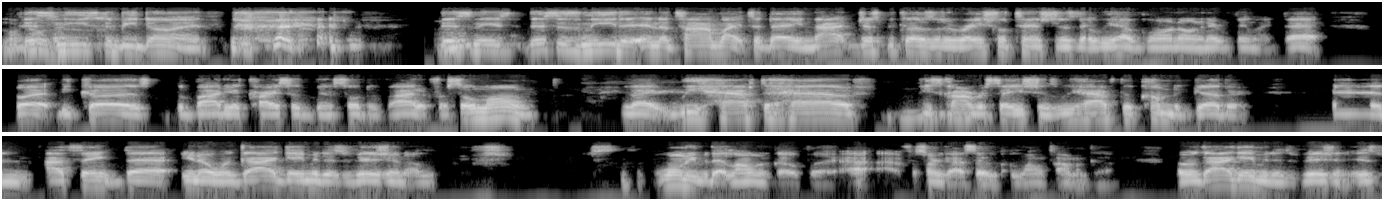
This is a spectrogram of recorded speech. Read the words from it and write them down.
Lord this needs to be done. this needs this is needed in a time like today, not just because of the racial tensions that we have going on and everything like that, but because the body of Christ has been so divided for so long. Like we have to have these mm-hmm. conversations. We have to come together. And I think that, you know, when God gave me this vision, it won't even that long ago, but I, I, for some reason I said a long time ago. But when God gave me this vision, it's,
